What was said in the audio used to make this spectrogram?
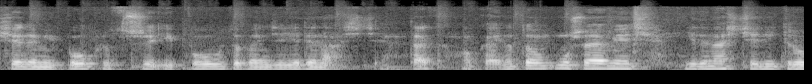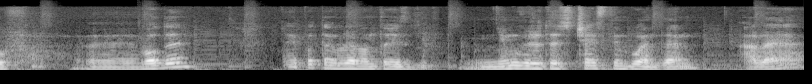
7,5 plus 3,5 to będzie 11, tak? Ok, no to muszę mieć 11 litrów e, wody. No i potem wlewam to jest git. Nie mówię, że to jest częstym błędem, ale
